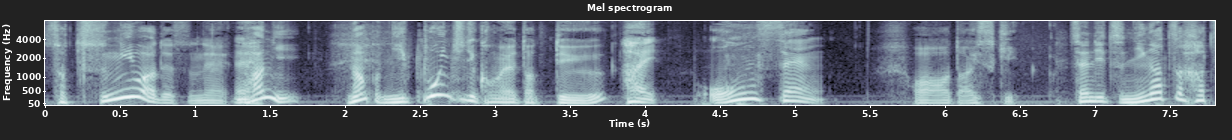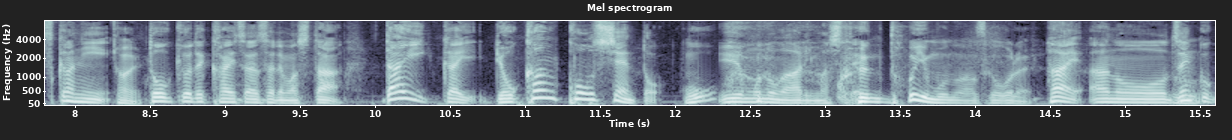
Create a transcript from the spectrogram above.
さあ次はですね何？なんか日本一に輝いたっていう？はい。温泉。ああ大好き先日2月20日にはい。東京で開催されました第1回旅館甲子園というものがありましこてれどういうものなんですかこれ？はい、あのー全国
